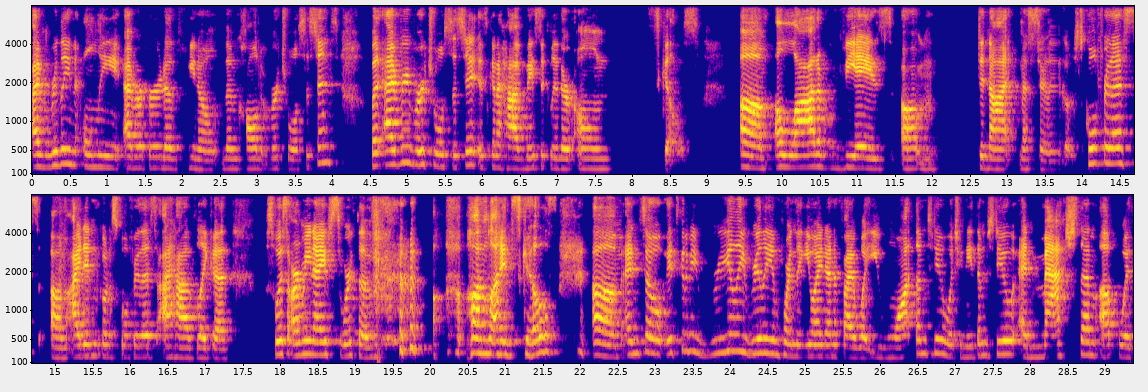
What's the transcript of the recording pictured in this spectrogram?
I've really only ever heard of, you know, them called virtual assistants, but every virtual assistant is going to have basically their own skills. Um a lot of VAs um did not necessarily go to school for this. Um I didn't go to school for this. I have like a Swiss Army knife's worth of online skills. Um, and so it's going to be really, really important that you identify what you want them to do, what you need them to do, and match them up with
